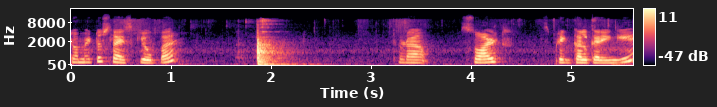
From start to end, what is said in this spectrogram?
टोमेटो स्लाइस के ऊपर थोड़ा सॉल्ट स्प्रिंकल करेंगे.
